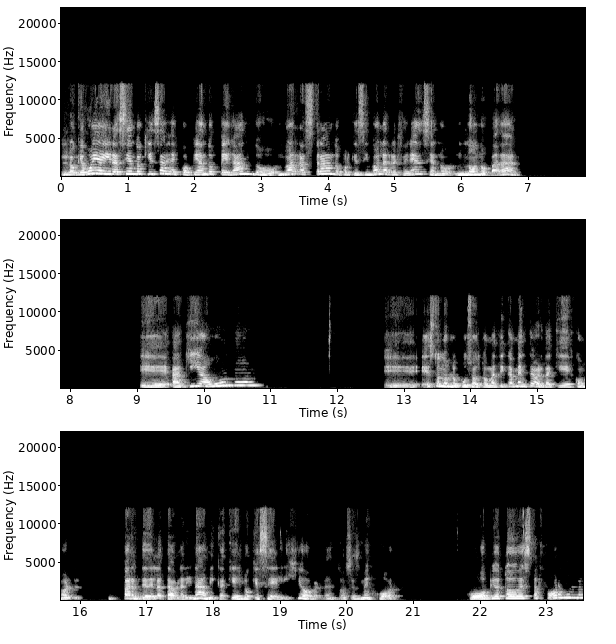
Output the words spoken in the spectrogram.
Lo que voy a ir haciendo quizás es copiando, pegando, no arrastrando, porque si no la referencia no, no nos va a dar. Eh, aquí a uno, eh, esto nos lo puso automáticamente, ¿verdad? Que es como parte de la tabla dinámica, que es lo que se eligió, ¿verdad? Entonces mejor copio toda esta fórmula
